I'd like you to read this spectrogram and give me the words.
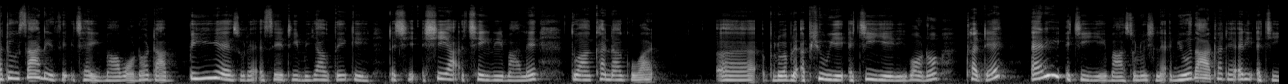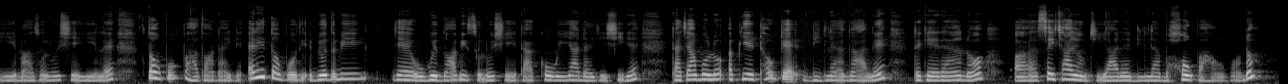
အတူစနေစီအချိန်မှာပေါ့နော်ဒါပြီးရဆိုတဲ့အစီအထိမရောက်သေးခင်တချစ်အရှိရအချိန်လေးမှာလဲသူကခန္ဓာကိုယ်ကအဲဘယ်လိုလဲအဖြူရည်အကြည်ရည်တွေပေါ့နော်ထွက်တယ် အဲ့ဒီအကြည်ရည်မှာဆိုလို့ရှိရင်အမျိုးသားထွက်တဲ့အဲ့ဒီအကြည်ရည်မှာဆိုလို့ရှိရင်လည်းတုပ်ပိုးပါသွားနိုင်တယ်အဲ့ဒီတုပ်ပိုးဒီအမျိုးသမီးရဲ့ကိုဝင်သွားပြီဆိုလို့ရှိရင်ဒါကိုဝင်ရနိုင်ခြင်းရှိတယ်ဒါကြောင့်မို့လို့အပြည့်ထုတ်တဲ့ဒီလန်ကလည်းတကယ်တမ်းတော့အာစိတ်ချယုံကြည်ရတဲ့ဒီလန်မဟုတ်ပါဘူးပေါ့နော်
